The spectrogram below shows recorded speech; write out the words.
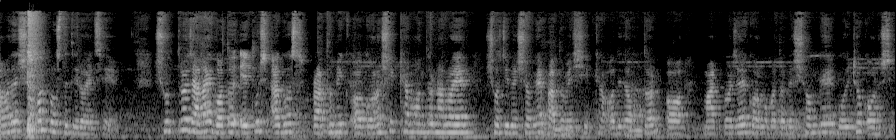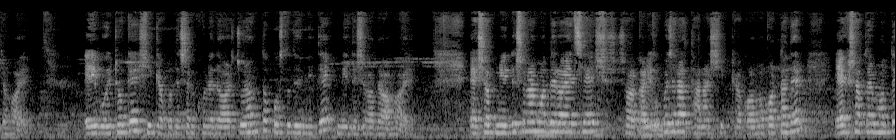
আমাদের সকল প্রস্তুতি রয়েছে। সূত্র জানায়, গত একুশ আগস্ট প্রাথমিক ও গণশিক্ষা মন্ত্রণালয়ের সচিবের সঙ্গে প্রাথমিক শিক্ষা অধিদপ্তর ও মাঠ পর্যায়ে কর্মকর্তাদের সঙ্গে বৈঠক অনুষ্ঠিত হয়। এই বৈঠকে শিক্ষা প্রতিষ্ঠান খুলে দেওয়ার চূড়ান্ত প্রস্তুতি নিতে নির্দেশনা দেওয়া হয়। এসব নির্দেশনার মধ্যে রয়েছে সরকারি উপজেলা থানার শিক্ষা কর্মকর্তাদের এক সপ্তাহের মধ্যে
